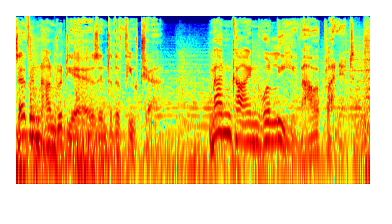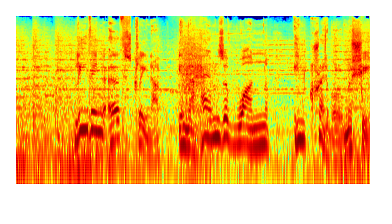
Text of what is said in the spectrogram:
700 years into the future, mankind will leave our planet, leaving Earth's cleanup in the hands of one incredible machine.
